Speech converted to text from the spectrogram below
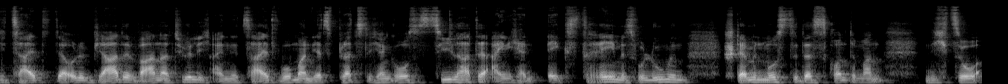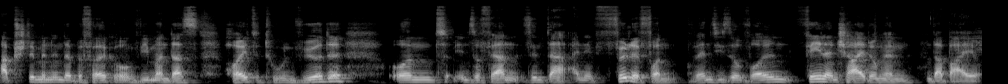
die Zeit der Olympiade war natürlich eine Zeit, wo man jetzt plötzlich ein großes Ziel hatte, eigentlich ein extremes Volumen stemmen musste. Das konnte man nicht so abstimmen in der Bevölkerung, wie man das heute tun würde. Und insofern sind da eine Fülle von, wenn Sie so wollen, Fehlentscheidungen dabei.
